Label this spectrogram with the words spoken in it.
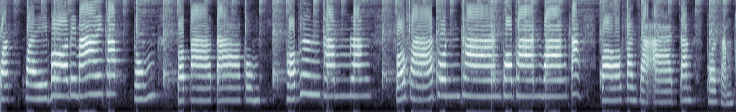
ควัก ไขว่บอใบไม้ทับถมปอปลาตากลมพอพึ่งทำรังฟอฝาทนทานพอพานวางตั้งฟอฟันสะอาดจัง พอสำเภ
